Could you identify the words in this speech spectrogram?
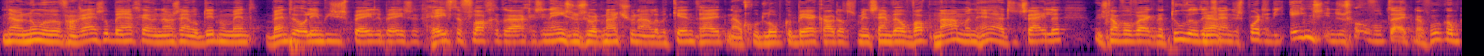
Nou noemen we Van Rijsselberg. En nou zijn we op dit moment met de Olympische Spelen bezig. Heeft de vlag gedragen. Is ineens een soort nationale bekendheid. Nou goed, Lopke Berghout, dat soort mensen zijn wel wat namen hè, uit het zeilen. U snapt wel waar ik naartoe wil. Dit ja. zijn de sporten die eens in de zoveel tijd naar voren komen.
